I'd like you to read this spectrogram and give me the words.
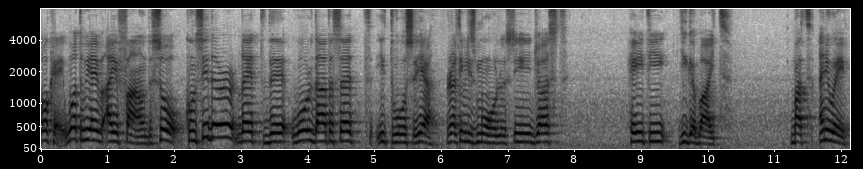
okay, what we have I found. So consider that the whole dataset it was yeah relatively small. See just 80 gigabyte. But anyway,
